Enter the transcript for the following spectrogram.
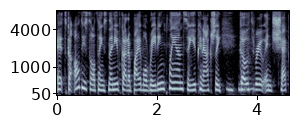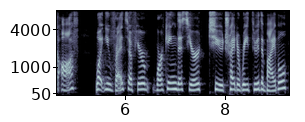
it's got all these little things. And then you've got a Bible reading plan. So you can actually mm-hmm. go through and check off what you've read. So if you're working this year to try to read through the Bible,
